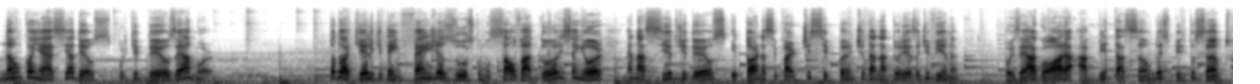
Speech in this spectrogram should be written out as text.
não conhece a Deus, porque Deus é amor. Todo aquele que tem fé em Jesus como Salvador e Senhor é nascido de Deus e torna-se participante da natureza divina, pois é agora a habitação do Espírito Santo.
